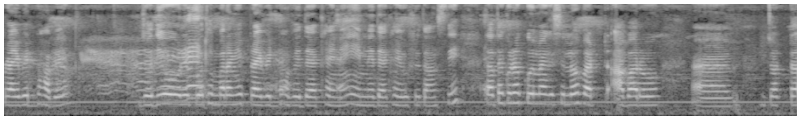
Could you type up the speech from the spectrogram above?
প্রাইভেটভাবে যদিও ওরে প্রথমবার আমি প্রাইভেটভাবে দেখাই নাই, এমনি দেখাই ওষুধ আনছি। তাতে করে কমে গেছিল বাট আবারও জ্বরটা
